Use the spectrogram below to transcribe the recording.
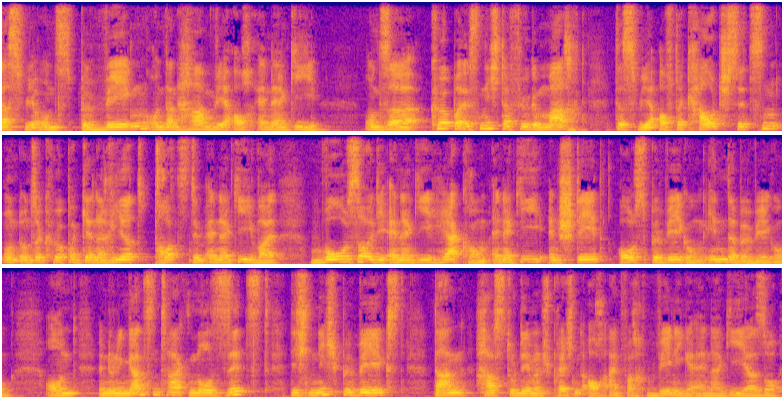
dass wir uns bewegen und dann haben wir auch Energie. Unser Körper ist nicht dafür gemacht, dass wir auf der Couch sitzen und unser Körper generiert trotzdem Energie, weil wo soll die Energie herkommen? Energie entsteht aus Bewegung, in der Bewegung. Und wenn du den ganzen Tag nur sitzt, dich nicht bewegst, dann hast du dementsprechend auch einfach weniger Energie. Also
